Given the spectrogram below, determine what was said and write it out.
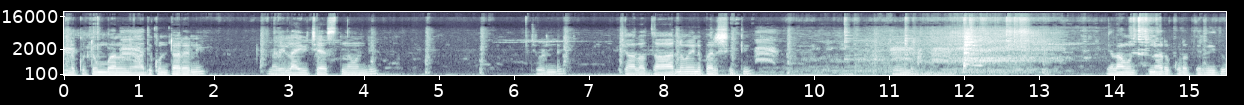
ఉన్న కుటుంబాలను ఆదుకుంటారని మరి లైవ్ చేస్తున్నామండి. చూడండి చాలా దారుణమైన పరిస్థితి. ఎలా ఉంటున్నారో కూడా తెలీదు.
